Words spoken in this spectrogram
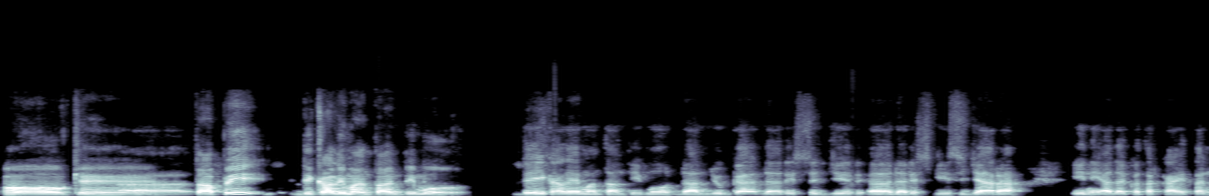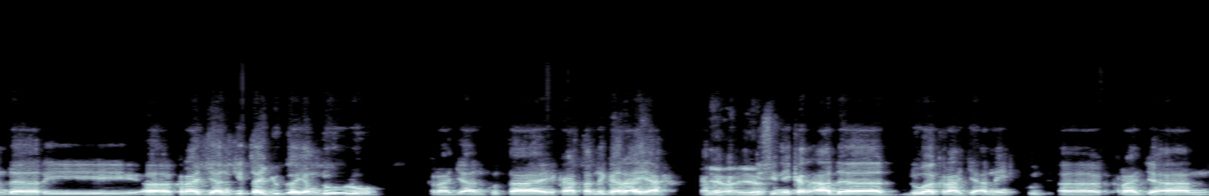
Oh, Oke. Eh, Tapi di Kalimantan Timur. dari Kalimantan Timur dan juga dari segi eh, dari segi sejarah ini ada keterkaitan dari eh, kerajaan kita juga yang dulu kerajaan Kutai Kartanegara ya karena Iya, kan iya. di sini kan ada dua kerajaan nih eh, kerajaan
